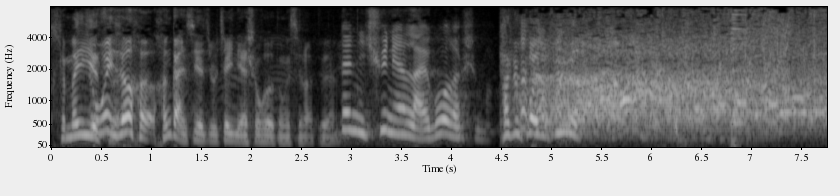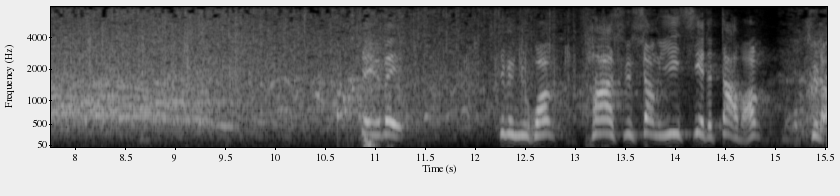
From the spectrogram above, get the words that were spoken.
什么意思？我已经很很感谢，就是这一年收获的东西了。对，但你去年来过了是吗？他是冠军。这位，这位女皇，她是上一届的大王。是的，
